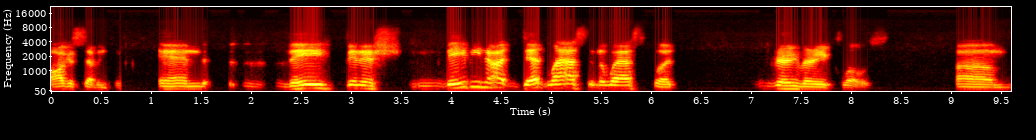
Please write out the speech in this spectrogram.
August 17th. And they finish maybe not dead last in the West, but very, very close. Um,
